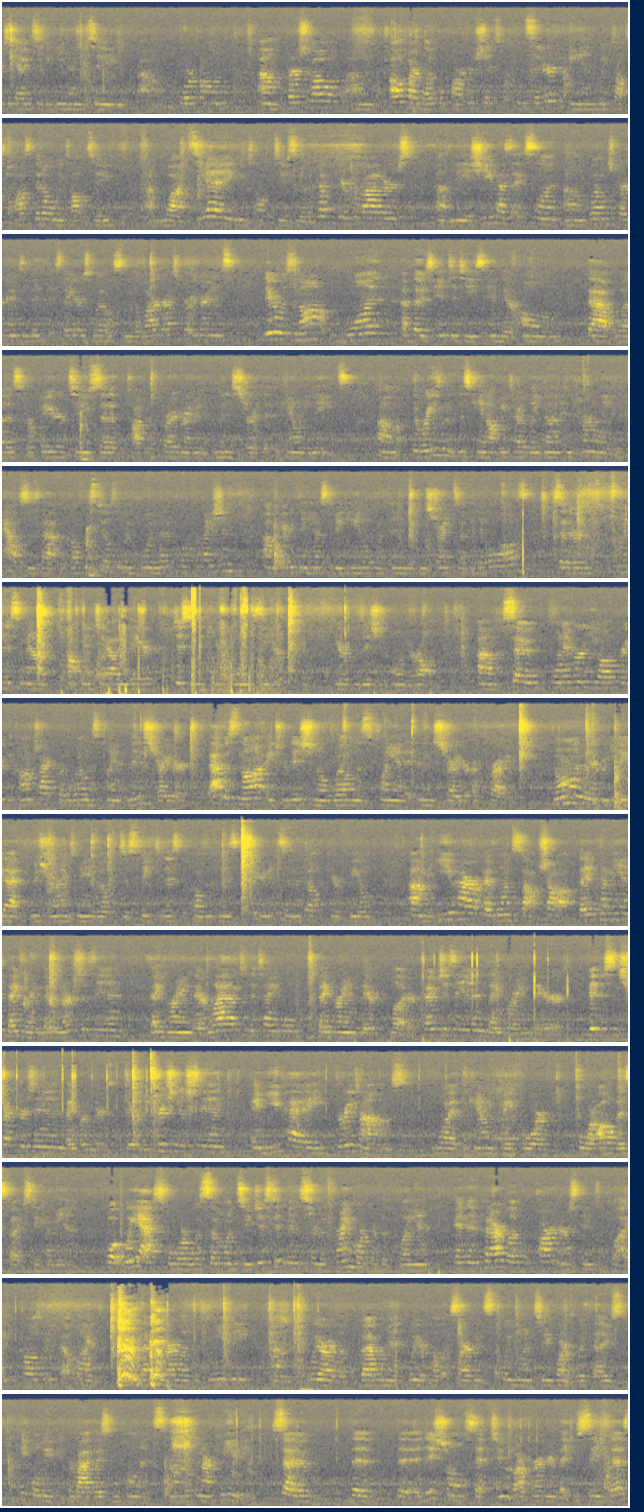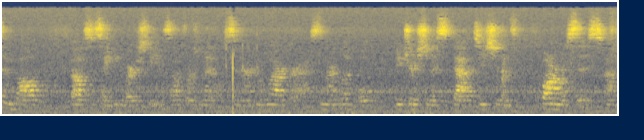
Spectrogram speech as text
understand to be administrator approach. Normally, whenever you do that, Commissioner Lane's be able to speak to this because of his experience in the healthcare field. Um, you hire a one-stop shop. They come in, they bring their nurses in, they bring their lab to the table, they bring their letter coaches in, they bring their fitness instructors in, they bring their, their nutritionists in, BCC does involve Valdosta State University and Southwest Medical Center and Wiregrass and our local nutritionists, dietitians, pharmacists, um,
